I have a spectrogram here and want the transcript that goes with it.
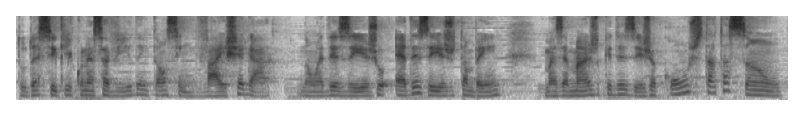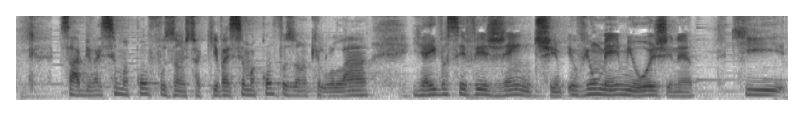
Tudo é cíclico nessa vida, então assim, vai chegar. Não é desejo, é desejo também, mas é mais do que desejo, é constatação. Sabe, vai ser uma confusão isso aqui, vai ser uma confusão aquilo lá. E aí você vê gente, eu vi um meme hoje, né? Que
